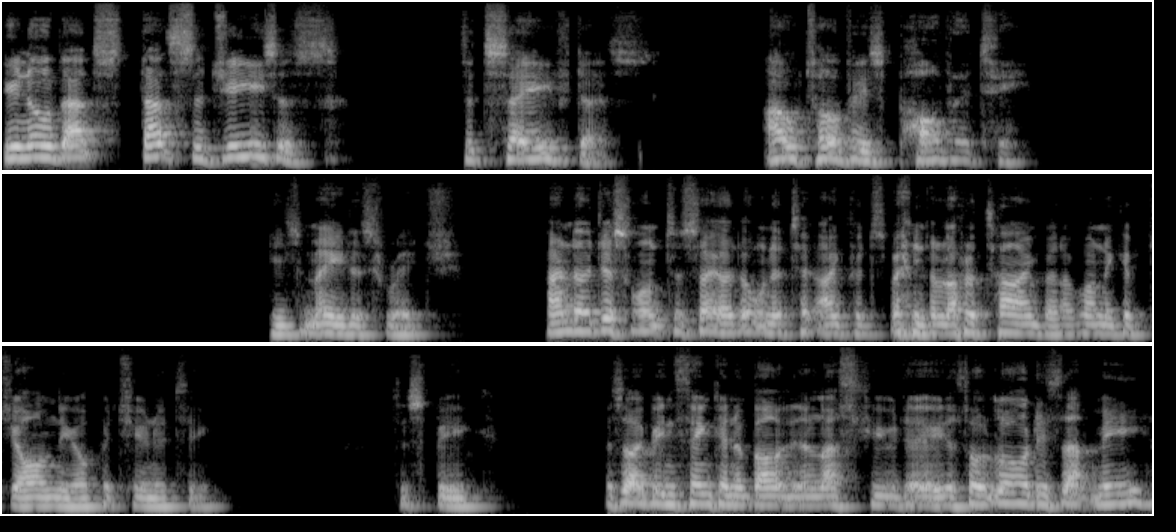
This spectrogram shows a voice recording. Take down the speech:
you know, that's, that's the Jesus that saved us out of his poverty. He's made us rich. And I just want to say, I don't want to, I could spend a lot of time, but I want to give John the opportunity to speak. As I've been thinking about in the last few days, I thought, Lord, is that me?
